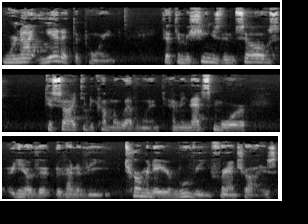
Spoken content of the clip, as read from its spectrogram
we're not yet at the point that the machines themselves decide to become malevolent. I mean, that's more, you know, the, the kind of the Terminator movie franchise.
